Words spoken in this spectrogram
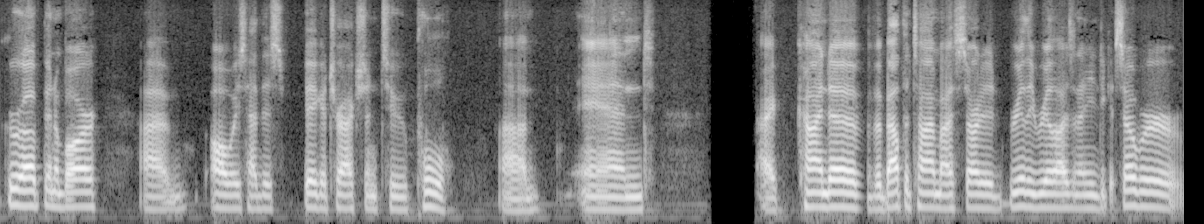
grew up in a bar. I always had this big attraction to pool, um, and I kind of about the time I started really realizing I need to get sober,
